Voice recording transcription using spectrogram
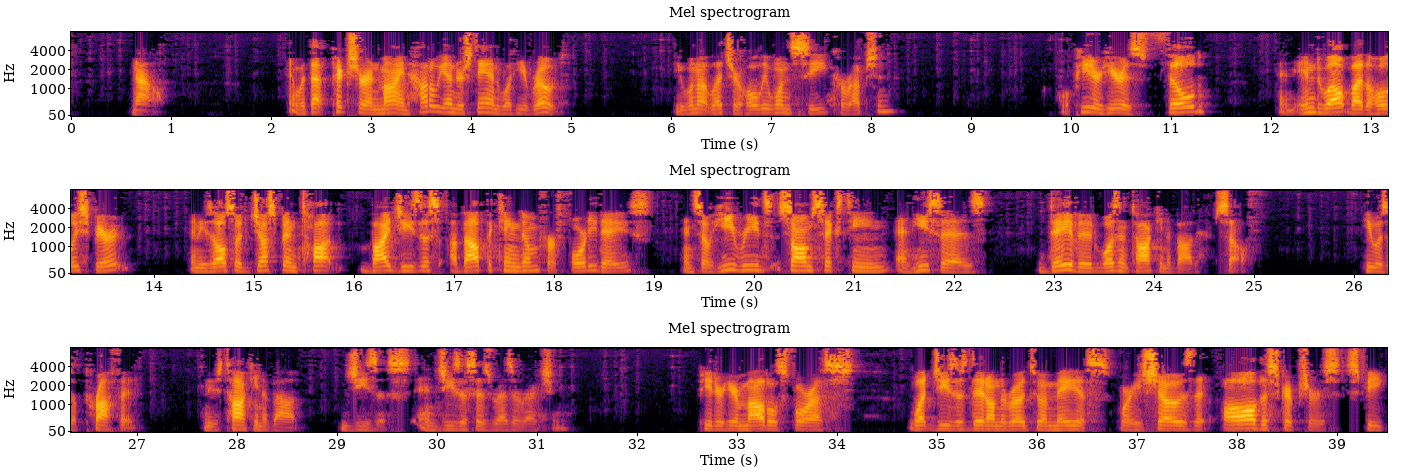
now? And with that picture in mind, how do we understand what he wrote? You will not let your Holy One see corruption? Well, Peter here is filled and indwelt by the Holy Spirit, and he's also just been taught by Jesus about the kingdom for 40 days. And so he reads Psalm 16 and he says, David wasn't talking about himself. He was a prophet and he was talking about Jesus and Jesus' resurrection. Peter here models for us what Jesus did on the road to Emmaus, where he shows that all the scriptures speak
